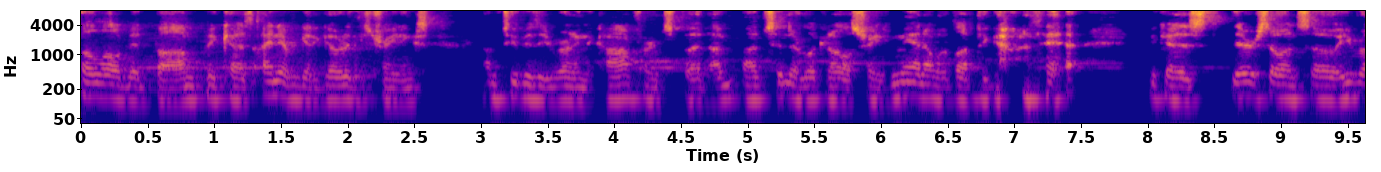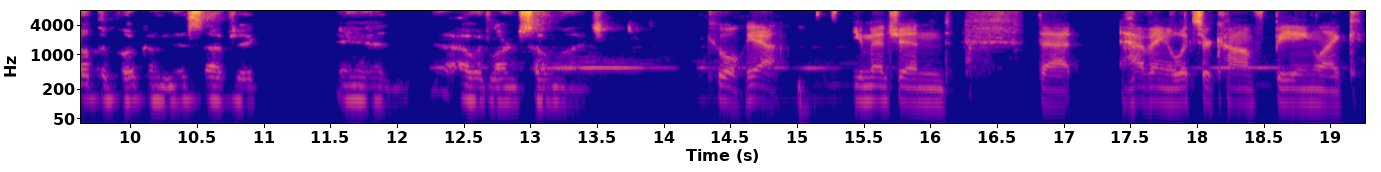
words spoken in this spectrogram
a little bit bummed because I never get to go to these trainings. I'm too busy running the conference, but I'm, I'm sitting there looking at all those trainings. Man, I would love to go to that because there's so and so. He wrote the book on this subject, and I would learn so much. Cool. Yeah. You mentioned that having Elixir Conf being like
